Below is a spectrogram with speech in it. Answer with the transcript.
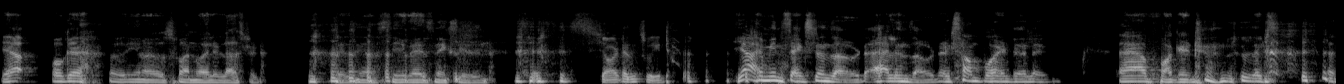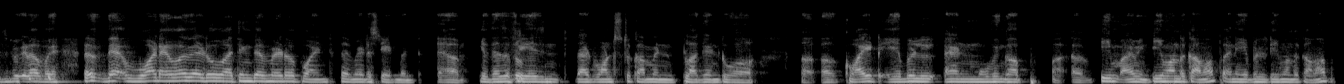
Yeah. Okay. Uh, you know, it was fun while it lasted. Yeah, see you guys next season. short and sweet Yeah, I mean, Sexton's out, Allen's out. At some point, they're like, ah, fuck it. let's, let's pick it up. Uh, they- whatever they do, I think they've made a point. They've made a statement. Um, if there's a free agent that wants to come and plug into a, a, a quite able and moving up uh, uh, team, I mean, team on the come up, an able team on the come up,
